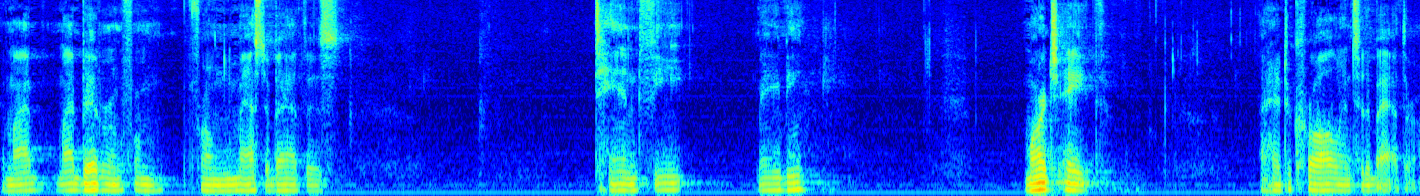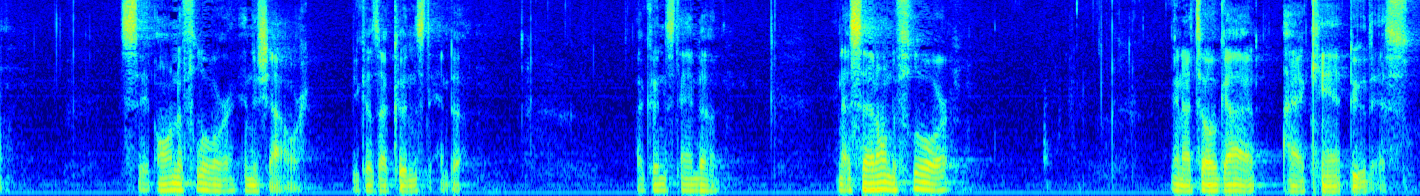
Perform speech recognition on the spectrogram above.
And my, my bedroom from, from the master bath is 10 feet, maybe. March 8th, I had to crawl into the bathroom, sit on the floor in the shower because I couldn't stand up. I couldn't stand up. And I sat on the floor and I told God, I can't do this.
